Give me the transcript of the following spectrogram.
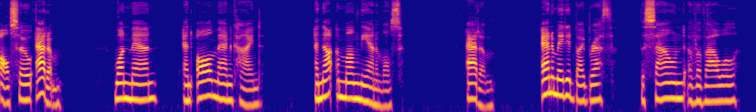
Also Adam. One man and all mankind, and not among the animals. Adam. Animated by breath, the sound of a vowel,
